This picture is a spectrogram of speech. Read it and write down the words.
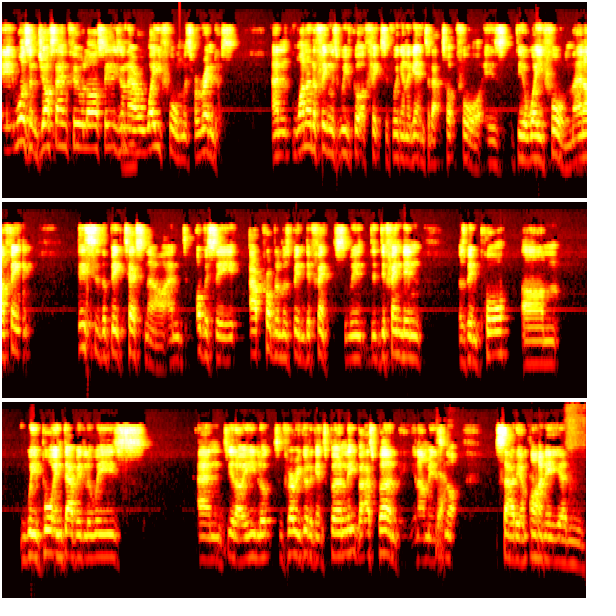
it wasn't just Anfield last season, our away form was horrendous. And one of the things we've got to fix if we're going to get into that top four is the away form. And I think this is the big test now. And obviously, our problem has been defence. The defending has been poor. Um, we brought in David Luiz, and you know he looked very good against Burnley. But that's Burnley. You know, I mean, it's Yeah. not Sadio Mane and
